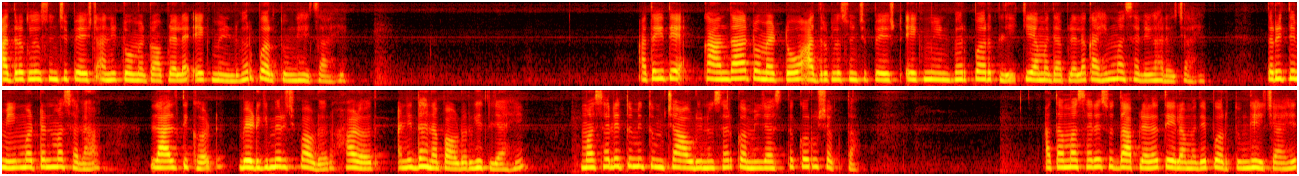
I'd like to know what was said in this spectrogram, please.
अद्रक लसूणची पेस्ट आणि टोमॅटो आपल्याला एक मिनिटभर परतून घ्यायचा आहे. आता इथे कांदा टोमॅटो अद्रक लसूणची पेस्ट एक मिनिटभर परतली की यामध्ये आपल्याला काही मसाले घालायचे आहेत. तर इथे मी मटन मसाला लाल तिखट बेडगी मिरची पावडर हळद आणि धना पावडर घेतली आहे. मसाले तुम्ही तुमच्या आवडीनुसार कमी जास्त करू शकता. आता मसालेसुद्धा आपल्याला तेलामध्ये परतून घ्यायचे आहेत.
